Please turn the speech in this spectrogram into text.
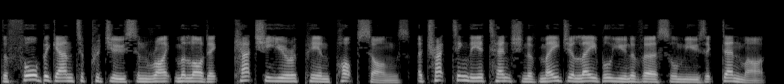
The four began to produce and write melodic, catchy European pop songs, attracting the attention of major label Universal Music Denmark.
